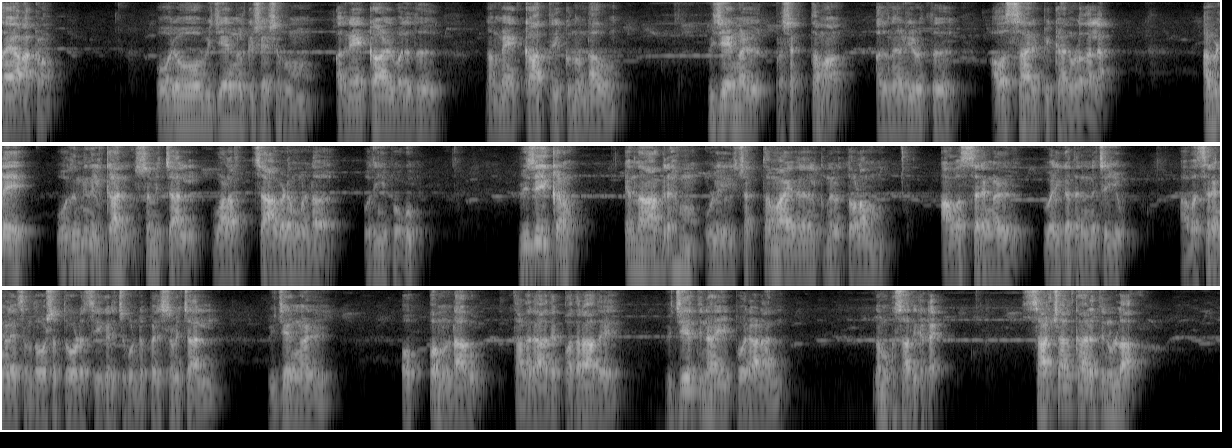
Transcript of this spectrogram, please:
തയ്യാറാക്കണം. ഓരോ വിജയങ്ങൾക്ക് ശേഷവും അതിനേക്കാൾ വലുത് നമ്മെ കാത്തിരിക്കുന്നുണ്ടാവും. വിജയങ്ങൾ പ്രസക്തമാണ്. അത് നേടിയെടുത്ത് അവസാനിപ്പിക്കാനുള്ളതല്ല. അവിടെ ഒതുങ്ങി നിൽക്കാൻ ശ്രമിച്ചാൽ വളർച്ച അവിടം കൊണ്ട് ഒതുങ്ങിപ്പോകും. വിജയിക്കണം എന്ന ആഗ്രഹം ഉള്ളിൽ ശക്തമായി നിലനിൽക്കുന്നിടത്തോളം അവസരങ്ങൾ വരിക തന്നെ ചെയ്യും. അവസരങ്ങളെ സന്തോഷത്തോടെ സ്വീകരിച്ചുകൊണ്ട് പരിശ്രമിച്ചാൽ വിജയങ്ങൾ ഒപ്പമുണ്ടാകും. തളരാതെ പതറാതെ വിജയത്തിനായി പോരാടാൻ നമുക്ക് സാധിക്കട്ടെ. സാക്ഷാത്കാരത്തിനുള്ള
